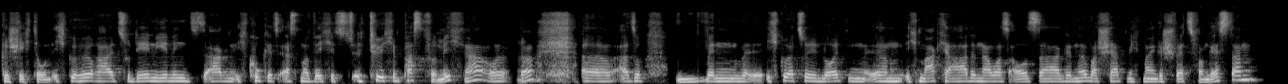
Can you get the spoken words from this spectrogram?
Geschichte. Und ich gehöre halt zu denjenigen, die sagen, ich gucke jetzt erstmal, welches Türchen passt für mich. Ja, oder, mhm. äh, also wenn ich gehöre zu den Leuten, ähm, ich mag ja Adenauers Aussage, ne, was schert mich mein Geschwätz von gestern?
